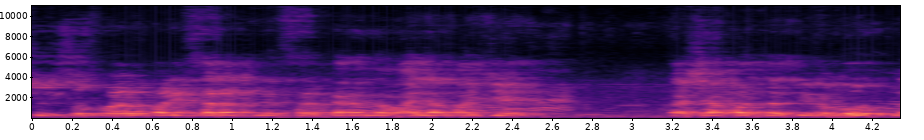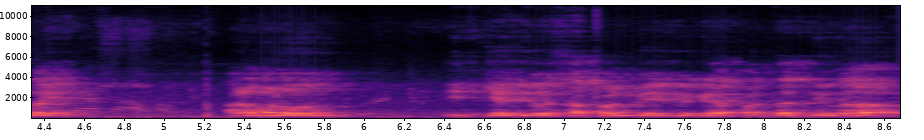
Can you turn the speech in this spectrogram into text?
शिरसोपाळ परिसरातल्या सहकाऱ्यांना व्हायला पाहिजे. तशा पद्धतीनं होत नाही. आणि म्हणून इतके दिवस आपण वेगवेगळ्या पद्धतीनं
